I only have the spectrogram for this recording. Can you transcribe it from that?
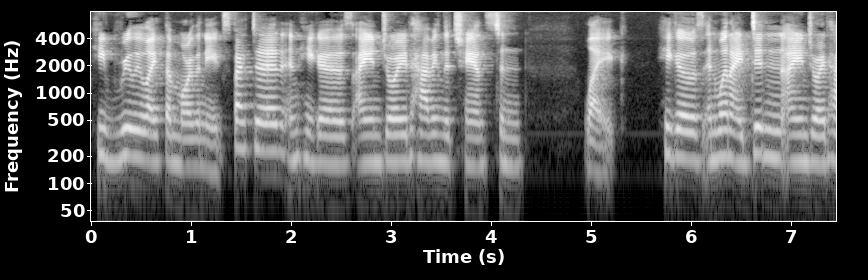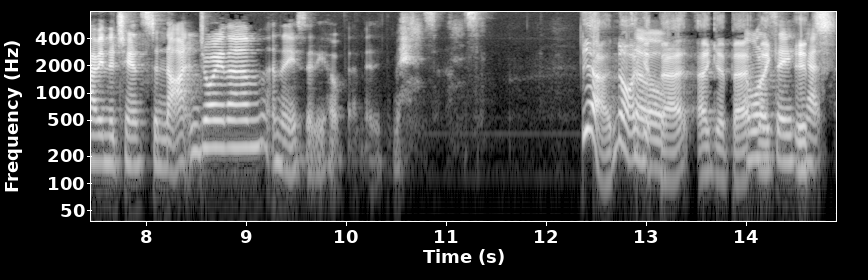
he really liked them more than he expected. And he goes, I enjoyed having the chance to like he goes, and when I didn't, I enjoyed having the chance to not enjoy them. And then he said he hoped that made, made sense. Yeah, no, I get that. I get that. I want like to say he had, it's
